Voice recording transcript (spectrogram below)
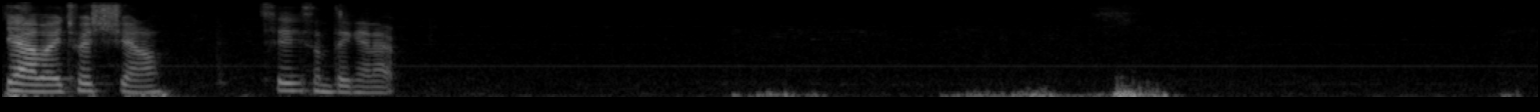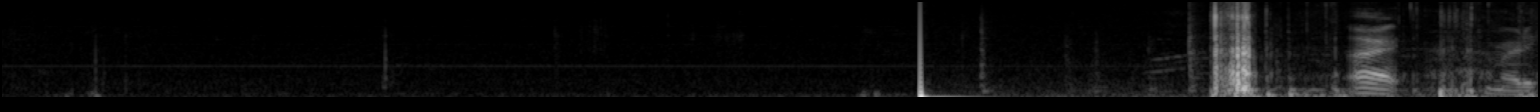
Yeah, my Twitch channel. Say something in it. All right, I'm ready.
